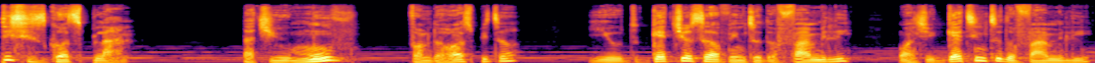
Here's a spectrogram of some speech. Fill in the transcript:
this is God's plan that you move from the hospital, you get yourself into the family. Once you get into the family,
